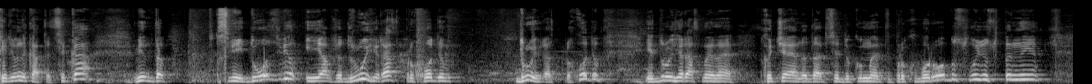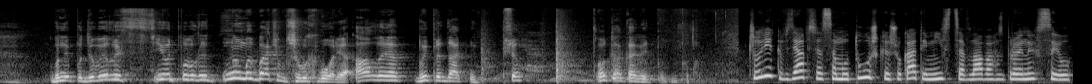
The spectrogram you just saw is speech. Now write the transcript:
керівника ТЦК. Він дав свій дозвіл, і я вже другий раз проходив. Другий раз проходив, і другий раз мене, хоча я надав всі документи про хворобу свою спини, вони подивились і відповіли: ну ми бачимо, що ви хворі, але ви придатні. Все. Отака відповідь. Чоловік взявся самотужки шукати місце в лавах збройних сил,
